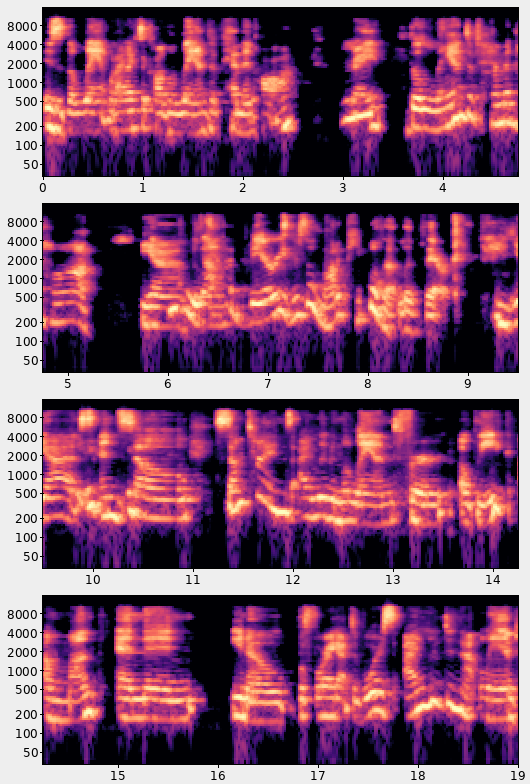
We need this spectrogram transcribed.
is the land, what I like to call the land of hem and haw, mm, right? The land of hem and haw. Yeah. Ooh, that's a very, there's a lot of people that live there. Yes. And so sometimes I live in the land for a week, a month, and then you know, before I got divorced, I lived in that land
